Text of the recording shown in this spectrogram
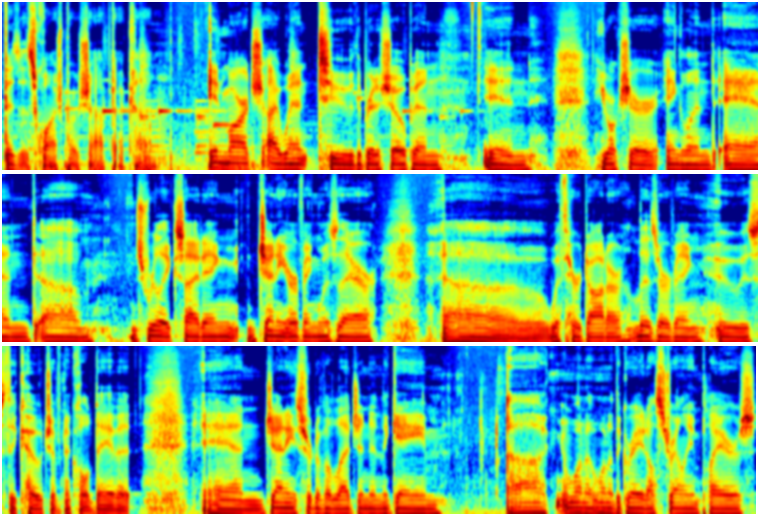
visit squashproshop.com. In March, I went to the British Open in Yorkshire, England, and um, it's really exciting. Jenny Irving was there uh, with her daughter, Liz Irving, who is the coach of Nicol David. And Jenny's sort of a legend in the game. Uh, one of one of the great Australian players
